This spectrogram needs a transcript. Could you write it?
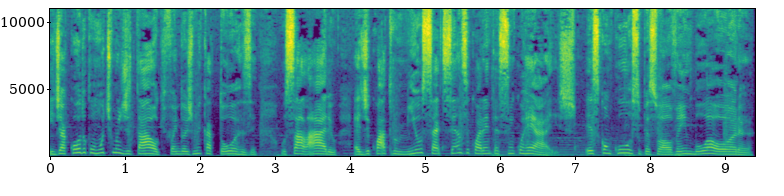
E de acordo com o último edital, que foi em 2014, o salário é de R$ 4.745. Esse concurso, pessoal, vem em boa hora,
